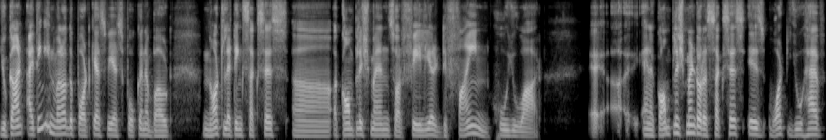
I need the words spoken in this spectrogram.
You can't i think in one of the podcasts we had spoken about not letting success uh, accomplishments or failure define who you are. An accomplishment or a success is what you have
